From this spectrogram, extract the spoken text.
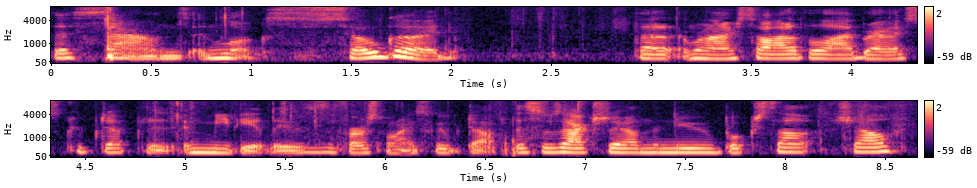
this sounds and looks so good that when I saw it at the library, I scooped up it immediately. This is the first one I scooped up. This was actually on the new bookshelf.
